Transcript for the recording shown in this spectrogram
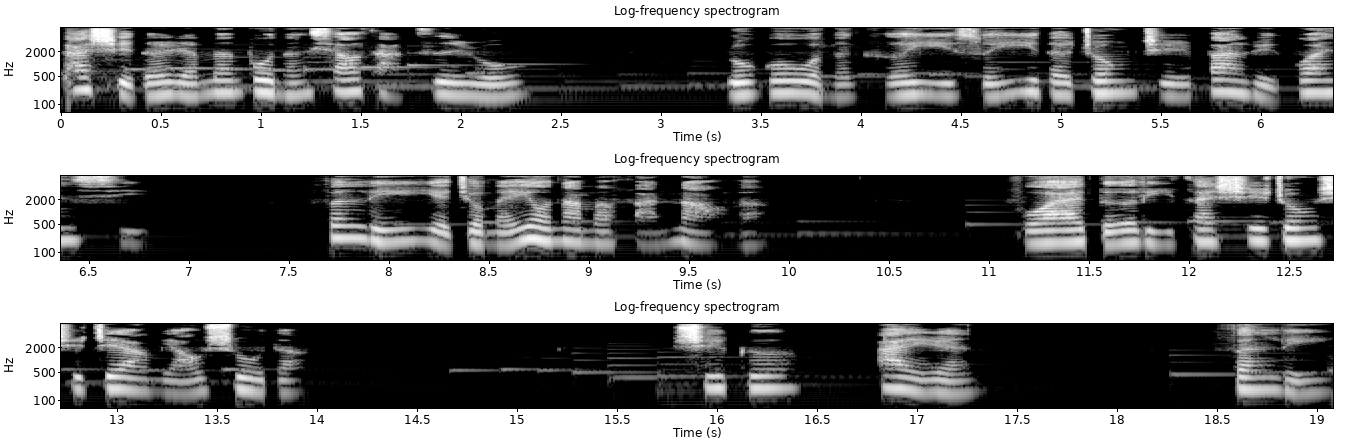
它使得人们不能潇洒自如。如果我们可以随意的终止伴侣关系，分离也就没有那么烦恼了。弗埃德里在诗中是这样描述的：诗歌，爱人，分离，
